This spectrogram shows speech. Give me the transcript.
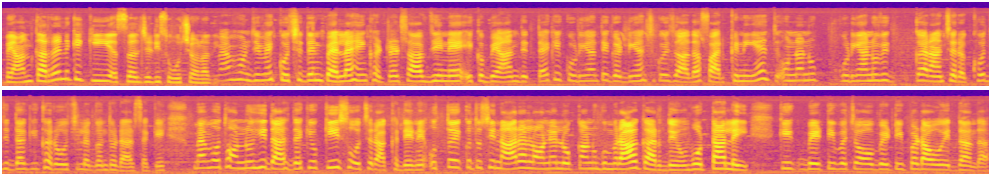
ਬਿਆਨ ਕਰ ਰਹੇ ਨੇ ਕਿ ਕੀ ਅਸਲ ਜਿਹੜੀ ਸੋਚ ਹੈ ਉਹਨਾਂ ਦੀ? ਮੈਮ ਹੁਣ ਜਿਵੇਂ ਕੁਝ ਦਿਨ ਪਹਿਲਾਂ ਹੀ ਖੱਟੜ ਸਾਹਿਬ ਜੀ ਨੇ ਇੱਕ ਬਿਆਨ ਦਿੱਤਾ ਕਿ ਕੁੜੀਆਂ ਤੇ ਗੱਡੀਆਂ 'ਚ ਕੋਈ ਜ਼ਿਆਦਾ ਫ਼ਰਕ ਨਹੀਂ ਹੈ ਤੇ ਉਹਨਾਂ ਨੂੰ ਕੁੜੀਆਂ ਨੂੰ ਵੀ ਘਰਾਂ 'ਚ ਰੱਖੋ ਜਿੱਦਾਂ ਕਿ ਖਰੋਚ ਲੱਗਣ ਤੋਂ ਡਰ ਸਕੇ। ਮੈਮ ਉਹ ਤੁਹਾਨੂੰ ਹੀ ਦੱਸਦਾ ਕਿ ਉਹ ਕੀ ਸੋਚ ਰੱਖਦੇ ਨੇ। ਉੱਤੋਂ ਇੱਕ ਤੁਸੀਂ ਨਾਰਾ ਲਾਉਣੇ ਲੋਕਾਂ ਨੂੰ ਗੁੰਮਰਾਹ ਕਰਦੇ ਹੋ ਵੋਟਾਂ ਲਈ ਕਿ ਬੇਟੀ ਬਚਾਓ, ਬੇਟੀ ਪੜਾਓ ਇਦਾਂ ਦਾ।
